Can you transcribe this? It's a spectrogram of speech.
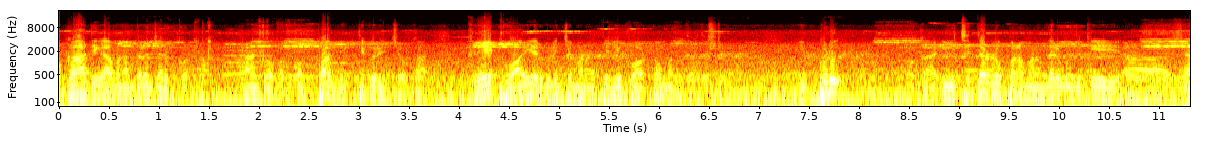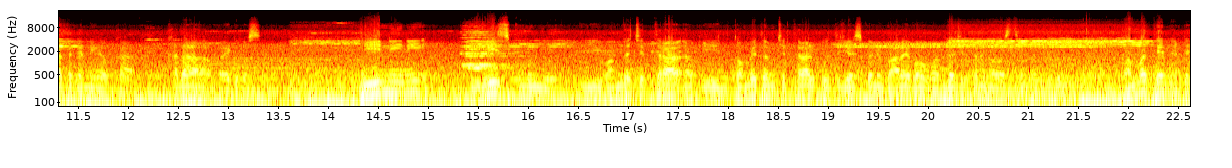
ఉగాదిగా మనందరం జరుపుకుంటాం అలాంటి ఒక గొప్ప వ్యక్తి గురించి ఒక గ్రేట్ వారియర్ గురించి మనకు తెలియపోవటం మన దురదృష్టం. ఇప్పుడు ఒక ఈ చిత్ర రూపంలో మనందరి ముందుకి శాతకర్ణి యొక్క కథ బయటకు వస్తుంది. దీనిని రిలీజ్కి ముందు ఈ వంద చిత్ర ఈ తొంభై తొమ్మిది చిత్రాలు పూర్తి చేసుకొని బాలయ్య బాబు వంద చిత్రంగా వస్తున్నప్పుడు గమ్మత్ ఏంటంటే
